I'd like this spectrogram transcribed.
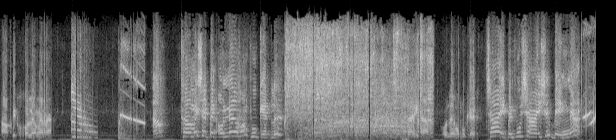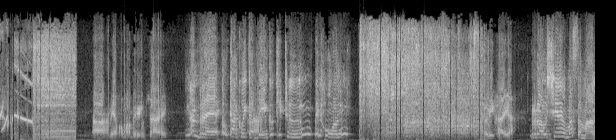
เอาปิดคนแล้วงั้นอะ เอ้า เธอไม่ใช่เป็นโอนเนอร์ห้องภูเก็ตหรือ ใช่ครับโอนเนอร์ของภูเก็ตใช่เป็นผู้ชายชื่อเบงเนี่ยอ่า เนี่ยผมมาเบงใช่ นั่นแหละต้องการคุยกับเบงก็คิดถึงเป็นห่วง แล้วนี่ใครอะเราชื่อมัสมัน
